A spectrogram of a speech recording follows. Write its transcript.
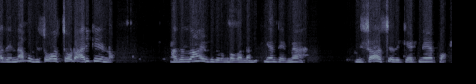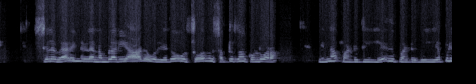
அது என்ன இப்போ விசுவாசத்தோட அறிக்கை எண்ணம். அதில் தான் இருக்குது ரொம்ப வல்லமை. ஏன் தெரியுமா? விசுவாசி அதை கேட்டுனே இருப்பான். சில வேலைகளில் நம்மள அறியாத ஒரு ஏதோ ஒரு சோர்வு சத்து தான் கொண்டு வரான். என்ன பண்றது ஏது பண்றது எப்படி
